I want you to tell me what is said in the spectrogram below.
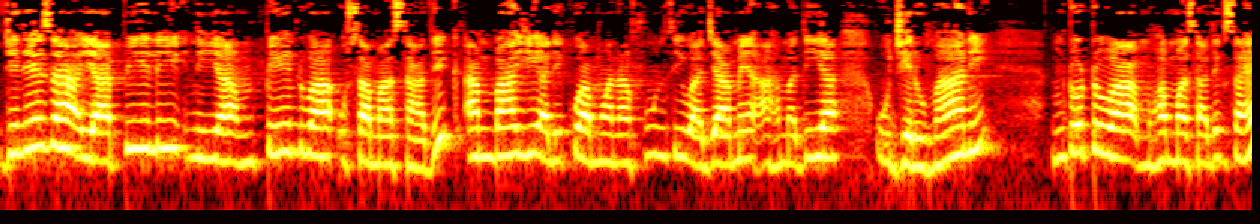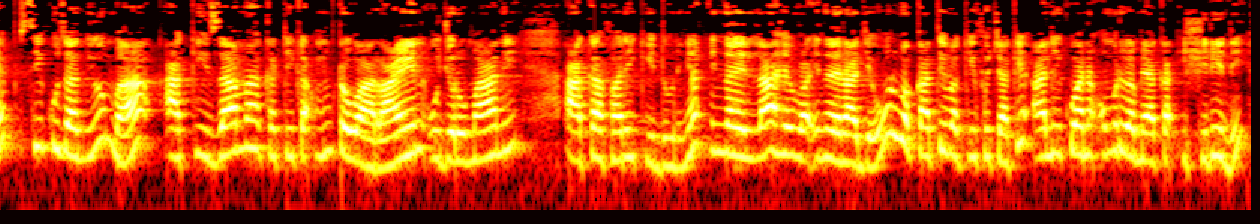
Jeneza ya pili ni ya mpendwa usama sadik ambaye alikuwa mwanafunzi wa jamea ahmadia ujerumani mtoto wa muhammad sadik saheb siku za nyuma akizama katika mto wa rain ujerumani akafariki dunia. Inna lillahi wa inna wakati wa kifo chake. Alikuwa na umri wa miaka ishirini.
